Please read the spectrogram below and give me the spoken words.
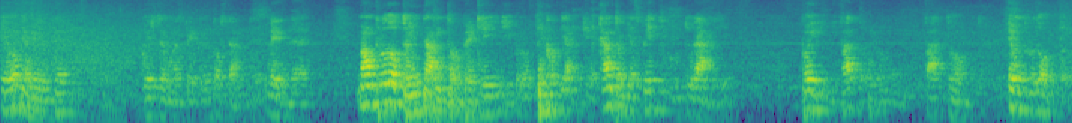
e ovviamente, questo è un aspetto importante, vendere. Ma un prodotto intanto, perché il libro, ricordiamoci, accanto agli aspetti culturali, poi di fatto è un, fatto, è un prodotto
